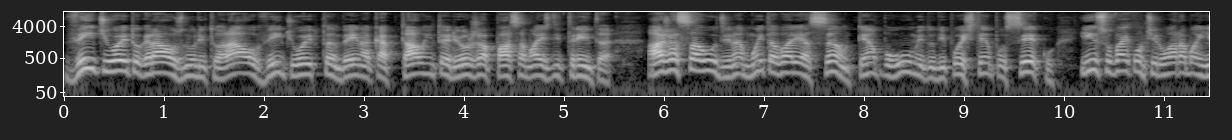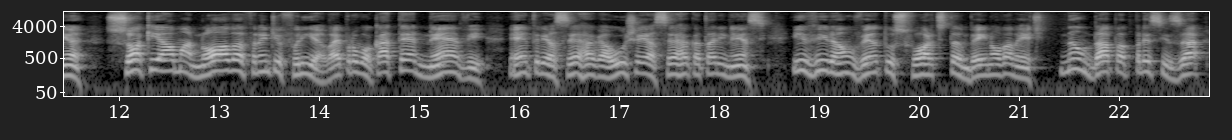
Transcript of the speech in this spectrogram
28 graus no litoral, 28 também na capital, interior já passa mais de 30. Haja saúde, né? Muita variação, tempo úmido, depois tempo seco. Isso vai continuar amanhã. Só que há uma nova frente fria, vai provocar até neve entre a Serra Gaúcha e a Serra Catarinense. E virão ventos fortes também novamente. Não dá para precisar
